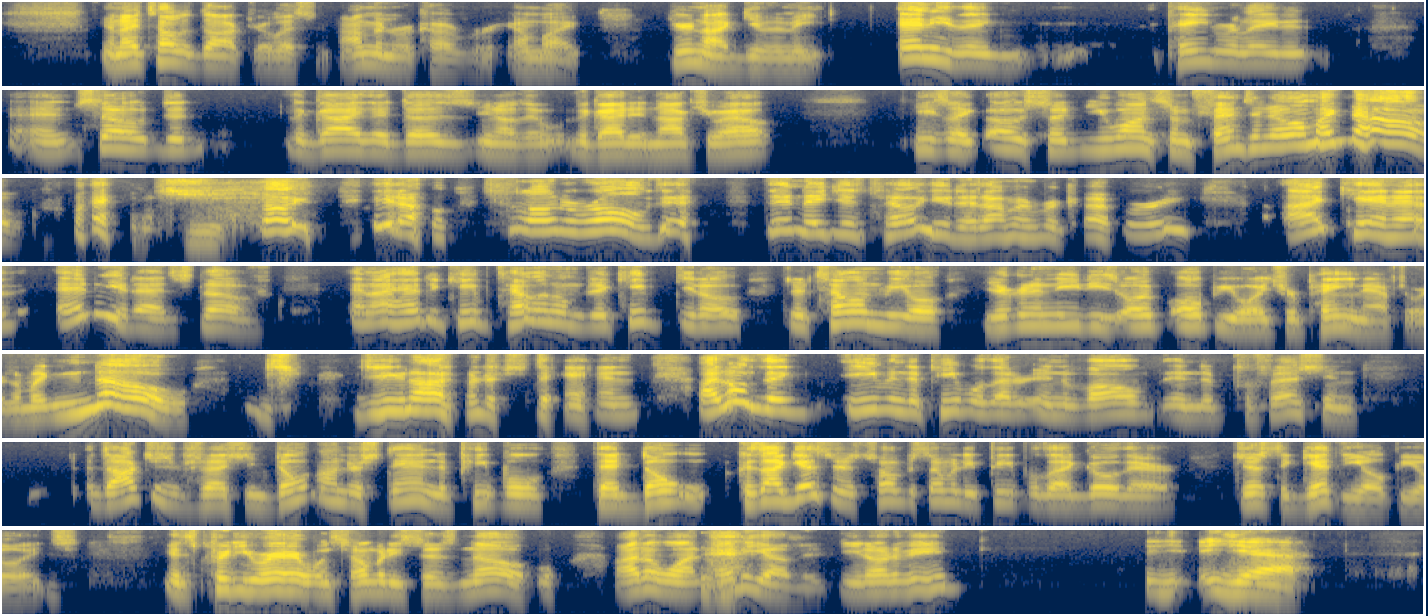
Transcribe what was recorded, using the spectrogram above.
and I tell the doctor, "Listen, I'm in recovery." I'm like, "You're not giving me anything pain related," and so the the guy that does, you know, the the guy that knocks you out, he's like, "Oh, so you want some fentanyl?" I'm like, "No." So oh, you know, slow to roll. Di- Didn't they just tell you that I'm in recovery? I can't have any of that stuff. And I had to keep telling them to keep, you know, they're telling me, oh, you're going to need these op- opioids for pain afterwards. I'm like, no, do you not understand? I don't think even the people that are involved in the profession, doctor's profession, don't understand the people that don't, because I guess there's so, so many people that go there just to get the opioids. It's pretty rare when somebody says, no, I don't want any of it. You know what I mean? Yeah.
